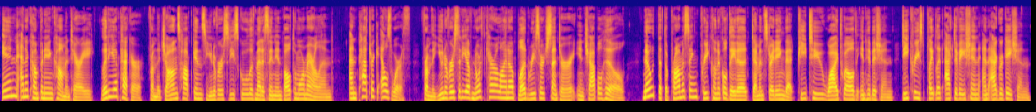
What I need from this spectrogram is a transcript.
In an accompanying commentary, Lydia Pecker from the Johns Hopkins University School of Medicine in Baltimore, Maryland, and Patrick Ellsworth from the University of North Carolina Blood Research Center in Chapel Hill note that the promising preclinical data demonstrating that P2Y12 inhibition decreased platelet activation and aggregation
